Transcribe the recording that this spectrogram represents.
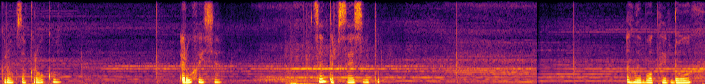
крок за кроком. Рухайся в центр Всесвіту. Глибокий вдох.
